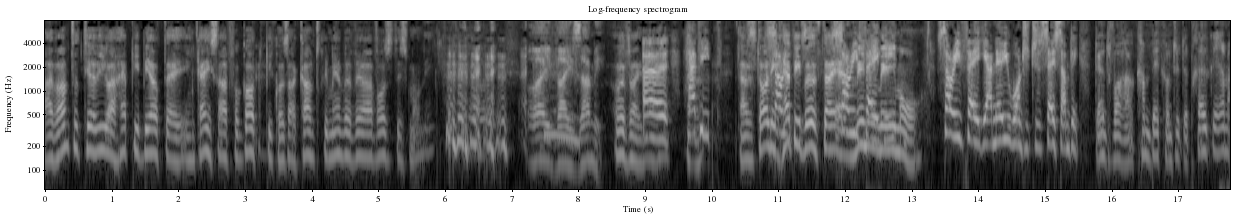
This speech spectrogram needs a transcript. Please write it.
I want to tell you a happy birthday in case I forgot because I can't remember where I was this morning. Oi, vey, Zami. Oh, wait, Uh, happy. Now, darling, sorry- happy birthday sorry, and many, Faggy. many more. Sorry, Faggy, I know you wanted to say something. Don't worry, I'll come back onto the program.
